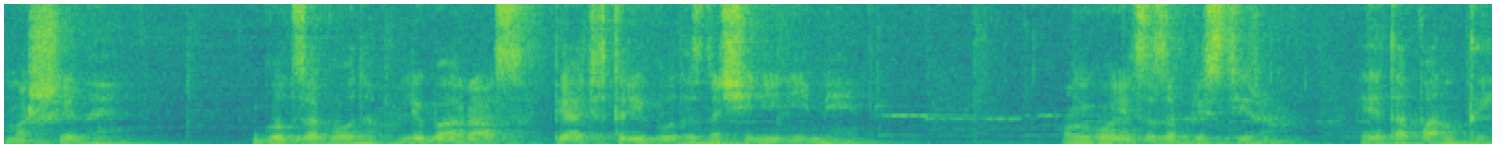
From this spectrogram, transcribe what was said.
машины год за годом, либо раз в 5-3 года, значения не имеет. Он гонится за престижем, и это понты.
